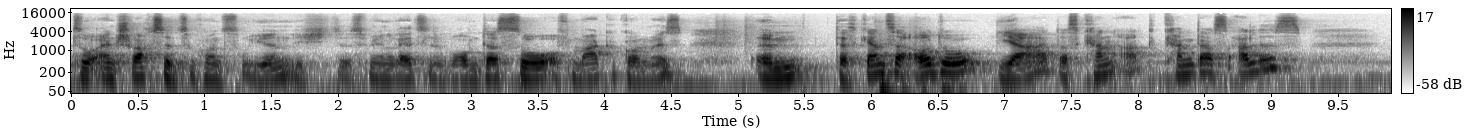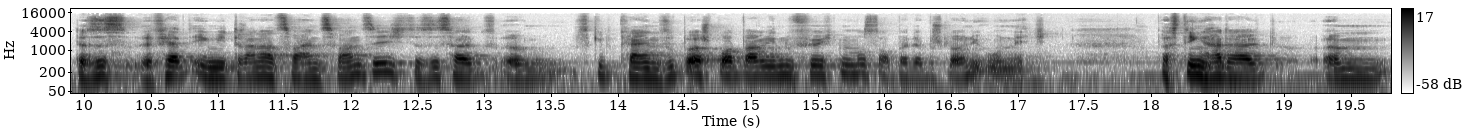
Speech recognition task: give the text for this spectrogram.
so einen Schwachsinn zu konstruieren, ich, das ist mir ein Rätsel, warum das so auf den Markt gekommen ist. Ähm, das ganze Auto, ja, das kann, kann das alles. Das ist, der fährt irgendwie 322, das ist halt, ähm, es gibt keinen Supersportwagen, den du fürchten musst, auch bei der Beschleunigung nicht. Das Ding hat halt, ähm,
